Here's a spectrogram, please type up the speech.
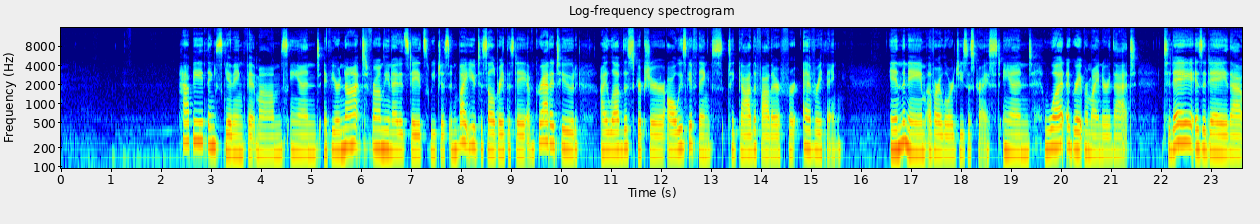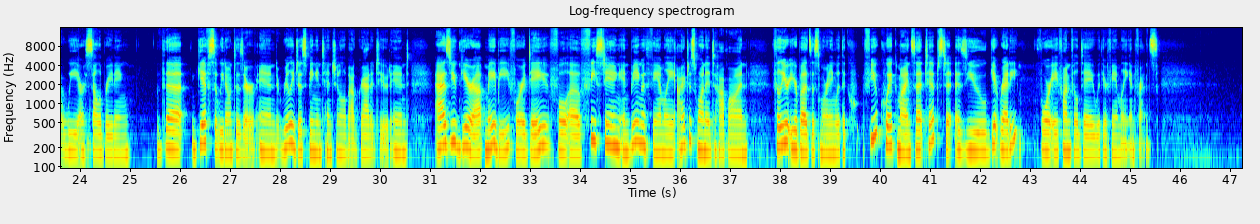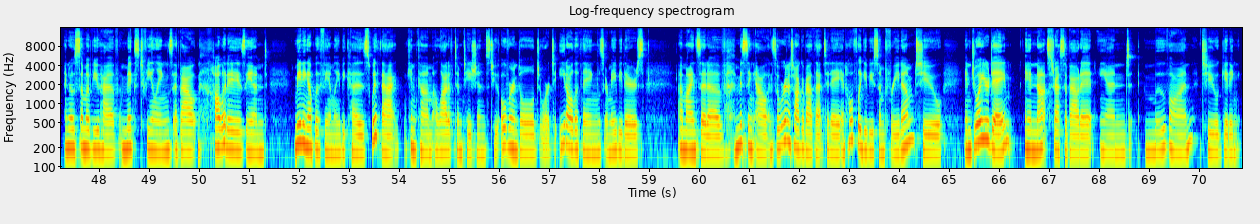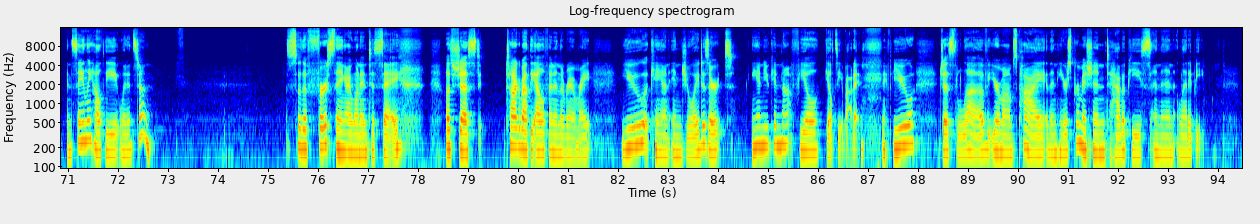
Happy Thanksgiving, Fit Moms. And if you're not from the United States, we just invite you to celebrate this day of gratitude. I love the scripture always give thanks to God the Father for everything in the name of our Lord Jesus Christ. And what a great reminder that today is a day that we are celebrating the gifts that we don't deserve and really just being intentional about gratitude. And as you gear up, maybe for a day full of feasting and being with family, I just wanted to hop on, fill your earbuds this morning with a few quick mindset tips to, as you get ready for a fun filled day with your family and friends. I know some of you have mixed feelings about holidays and meeting up with family because with that can come a lot of temptations to overindulge or to eat all the things, or maybe there's a mindset of missing out. And so we're going to talk about that today and hopefully give you some freedom to enjoy your day and not stress about it and move on to getting insanely healthy when it's done. So, the first thing I wanted to say, let's just talk about the elephant in the room, right? You can enjoy dessert and you cannot feel guilty about it. If you just love your mom's pie, then here's permission to have a piece and then let it be.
